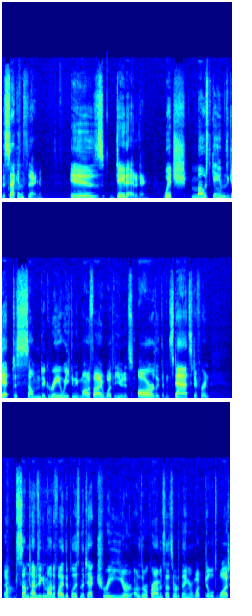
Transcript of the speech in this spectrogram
The second thing is data editing, which most games get to some degree, where you can modify what the units are, like different stats, different. Like sometimes you can modify their place in the tech tree or other requirements, that sort of thing, or what builds what.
